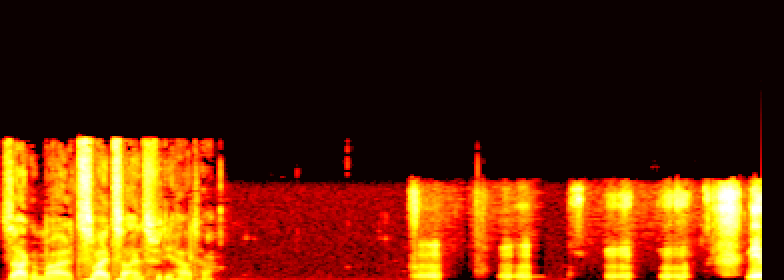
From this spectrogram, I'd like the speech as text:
sage mal 2 zu 1 für die Hertha. Mhm. Mhm. Mhm. Mhm. Nee,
